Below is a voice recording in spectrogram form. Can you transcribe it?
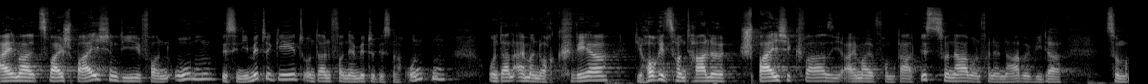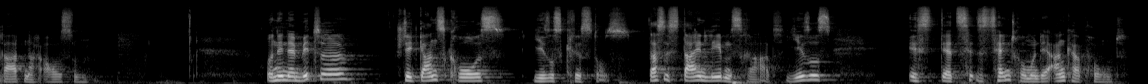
Einmal zwei Speichen, die von oben bis in die Mitte geht und dann von der Mitte bis nach unten. Und dann einmal noch quer die horizontale Speiche quasi, einmal vom Rad bis zur Narbe und von der Narbe wieder zum Rad nach außen. Und in der Mitte steht ganz groß Jesus Christus. Das ist dein Lebensrat. Jesus ist das Zentrum und der Ankerpunkt.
